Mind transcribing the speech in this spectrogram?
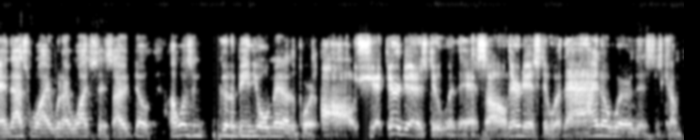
And that's why when I watched this, I know I wasn't going to be the old man on the porch. Oh, shit, they're just doing this. Oh, they're just doing that. I know where this is coming.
